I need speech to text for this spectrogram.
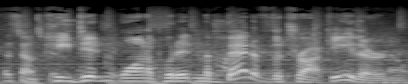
that sounds good. He didn't want to put it in the bed of the truck either, No.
